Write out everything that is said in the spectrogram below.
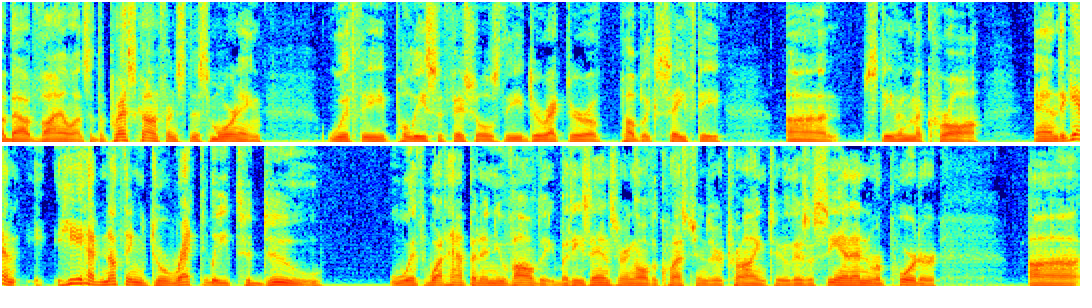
about violence. At the press conference this morning with the police officials, the director of public safety, uh, Steven McCraw, and again, he had nothing directly to do with what happened in Uvalde, but he's answering all the questions or trying to. There's a CNN reporter uh,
